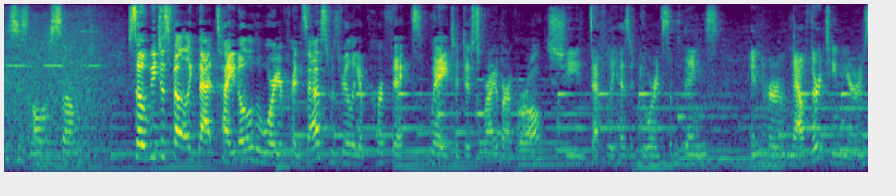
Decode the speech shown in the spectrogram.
This is awesome. So we just felt like that title, The Warrior Princess, was really a perfect way to describe our girl. She definitely has endured some things in her now 13 years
